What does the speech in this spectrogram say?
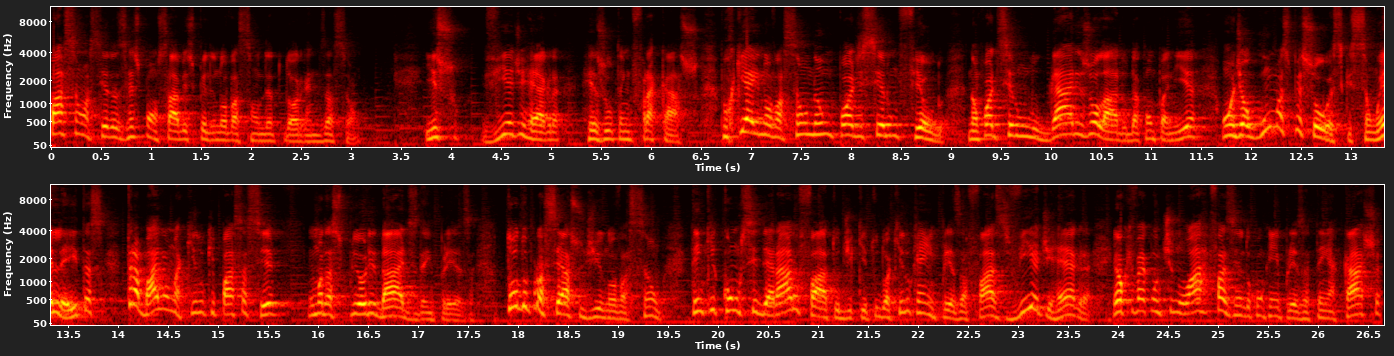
passam a ser as responsáveis pela inovação dentro da organização. Isso, via de regra, resulta em fracasso, porque a inovação não pode ser um feudo, não pode ser um lugar isolado da companhia onde algumas pessoas que são eleitas trabalham naquilo que passa a ser uma das prioridades da empresa. Todo o processo de inovação tem que considerar o fato de que tudo aquilo que a empresa faz, via de regra, é o que vai continuar fazendo com que a empresa tenha caixa,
